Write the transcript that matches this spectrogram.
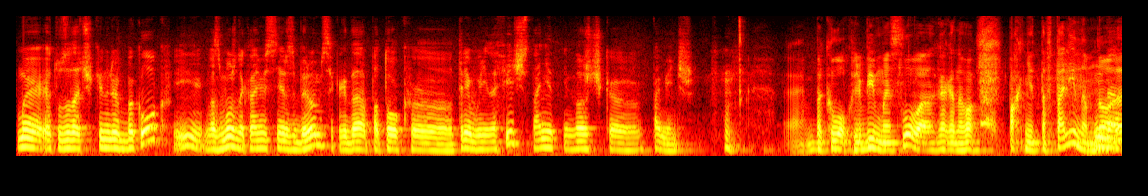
Мы эту задачу кинули в бэклог и, возможно, когда-нибудь с ней разберемся, когда поток э, требований на фич станет немножечко поменьше. Э, бэклог, любимое слово, как оно пахнет нафталином, но...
